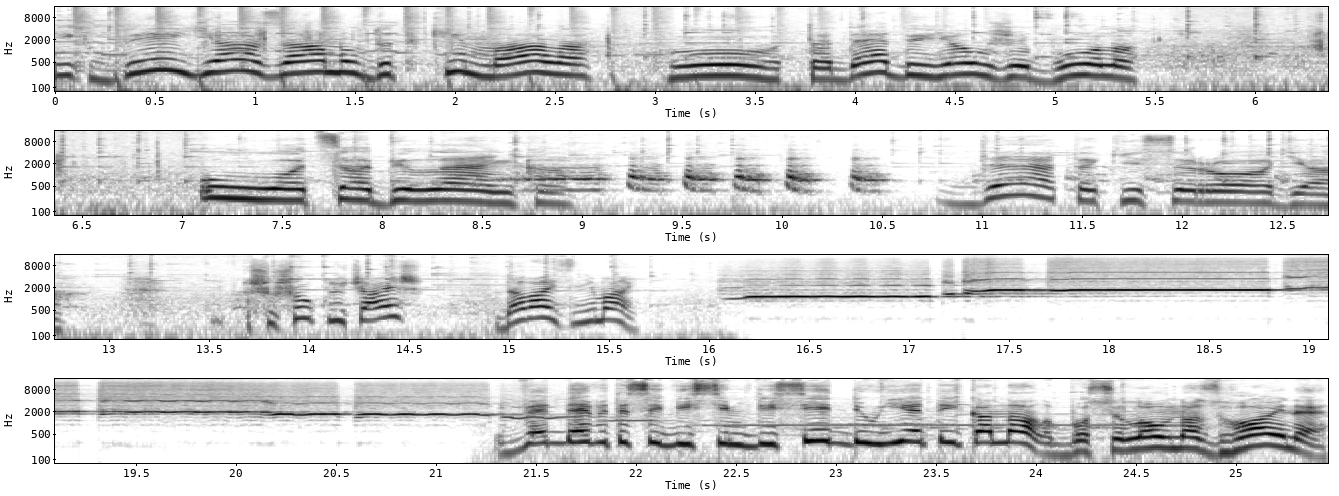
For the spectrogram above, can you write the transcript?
Якби я замол до таки мала. О, та де би я вже була? О, ця біленька. Де такі сиродя? Що що включаєш? Давай, знімай. Ви дивитеся 89 канал, бо село у нас гойне.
